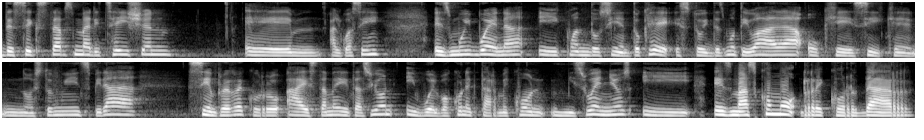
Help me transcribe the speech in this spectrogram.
The Six Steps Meditation Em, algo así, es muy buena y cuando siento que estoy desmotivada o que sí, que no estoy muy inspirada, siempre recurro a esta meditación y vuelvo a conectarme con mis sueños y es más como recordar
